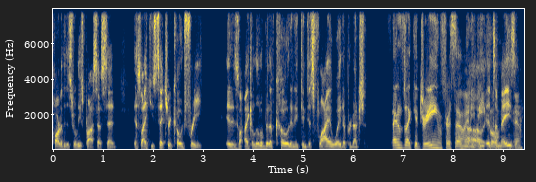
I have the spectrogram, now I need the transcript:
part of this release process said, it's like you set your code free. It is like a little bit of code and it can just fly away to production. Sounds like a dream for so many oh, people. It's amazing. You know?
